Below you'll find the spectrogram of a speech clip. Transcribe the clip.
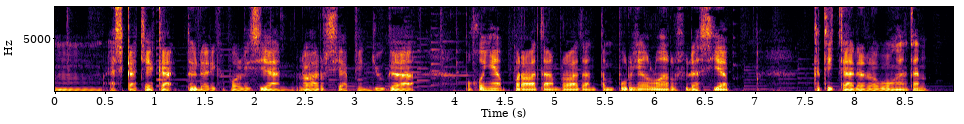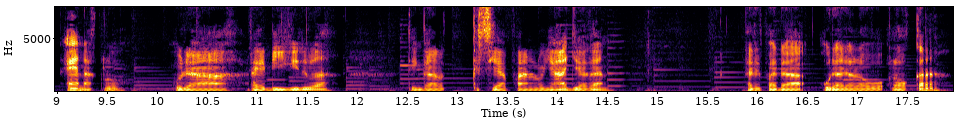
hmm, SKCK tuh dari kepolisian. Lo harus siapin juga. Pokoknya peralatan-peralatan tempurnya lo harus sudah siap. Ketika ada lowongan kan enak lo. Udah ready gitu lah. Tinggal kesiapan lu nya aja kan. Daripada udah ada lo locker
